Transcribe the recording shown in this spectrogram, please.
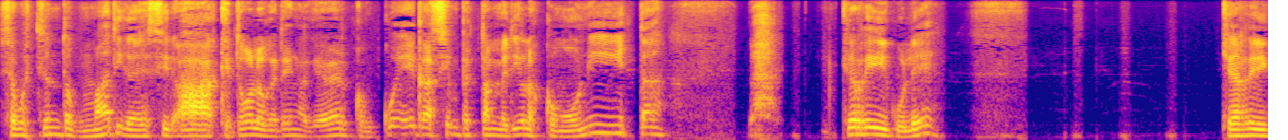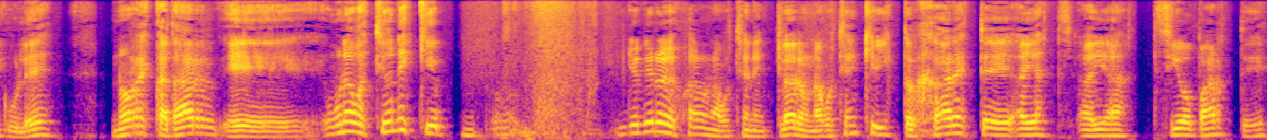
Esa cuestión dogmática de decir, ah, que todo lo que tenga que ver con cuecas siempre están metidos los comunistas. Ah, qué ridiculez. Qué ridiculez. No rescatar. Eh, una cuestión es que. Yo quiero dejar una cuestión en claro. Una cuestión es que Víctor Jara este, haya, haya sido parte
